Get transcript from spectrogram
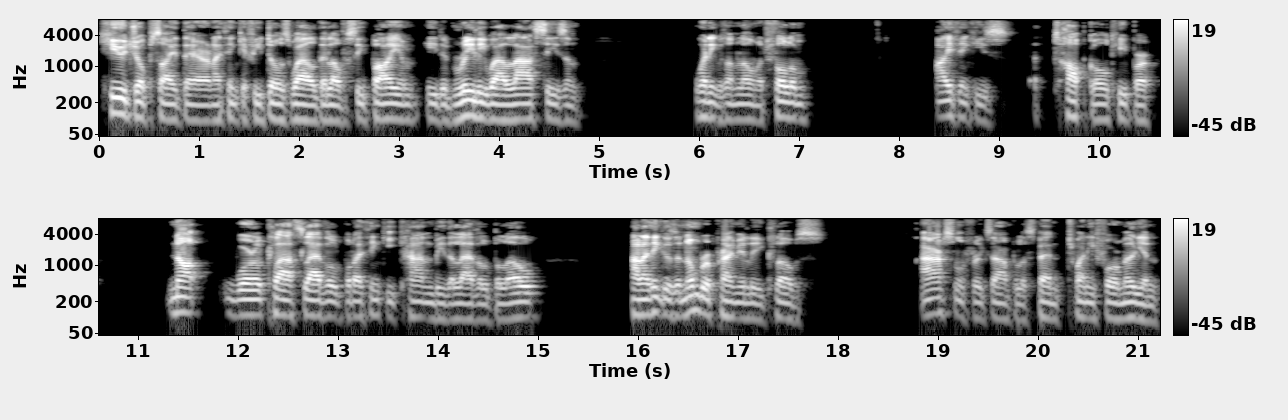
huge upside there. And I think if he does well, they'll obviously buy him. He did really well last season when he was on loan at Fulham. I think he's a top goalkeeper. Not world class level, but I think he can be the level below. And I think there's a number of Premier League clubs. Arsenal, for example, have spent 24 million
